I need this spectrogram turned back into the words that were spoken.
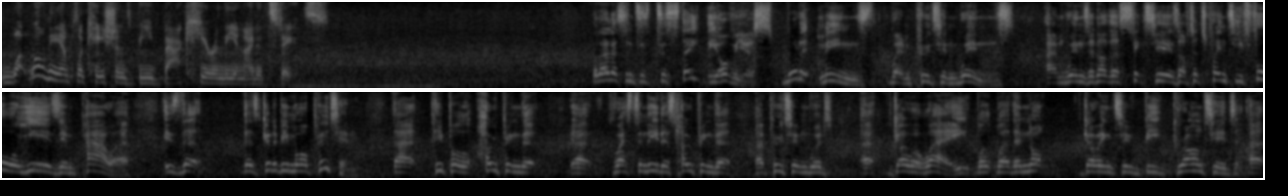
What will the implications be back here in the United States? Well, listen, to, to state the obvious, what it means when Putin wins and wins another six years after 24 years in power is that there's going to be more Putin. That people hoping that uh, Western leaders hoping that uh, Putin would uh, go away, well, well, they're not going to be granted uh,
